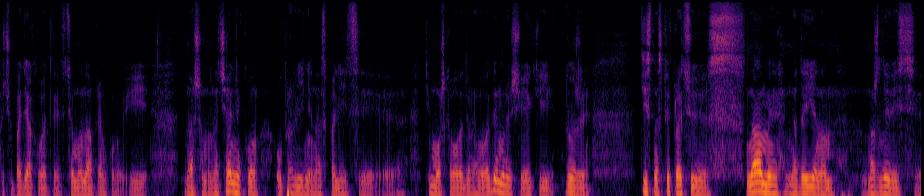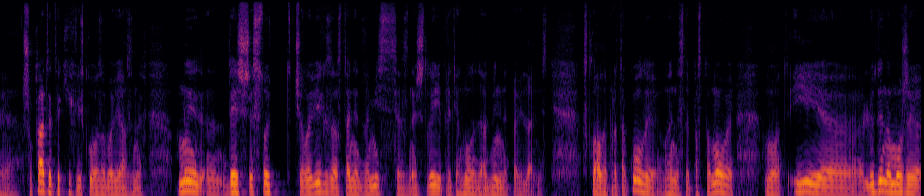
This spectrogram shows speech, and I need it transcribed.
хочу подякувати в цьому напрямку і нашому начальнику управління Нацполіції Тимошко Володимиру Володимировичу, який дуже тісно співпрацює з нами, надає нам можливість е, шукати таких військовозобов'язаних. Ми е, десь 600 чоловік за останні два місяці знайшли і притягнули до адмінвідповідальності. Склали протоколи, винесли постанови. От, і е, людина може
